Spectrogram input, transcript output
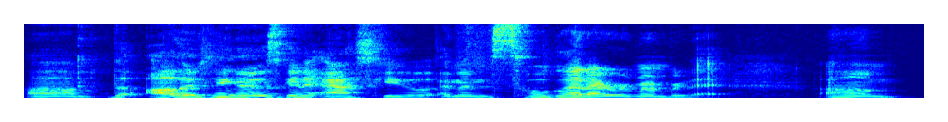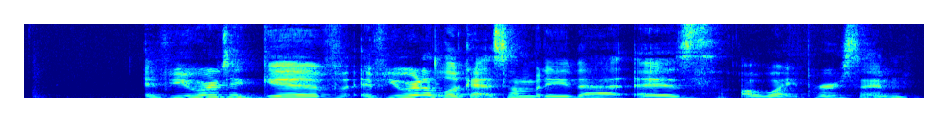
um, the other thing I was going to ask you, and I'm so glad I remembered it. Um, if you were to give, if you were to look at somebody that is a white person,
